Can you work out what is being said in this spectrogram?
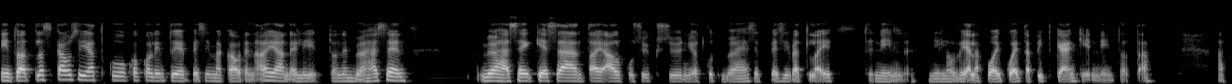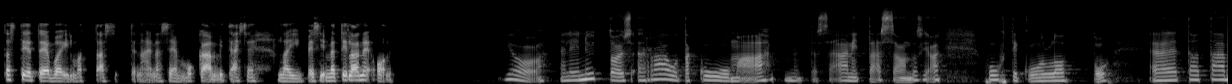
lintuatlaskausi jatkuu koko lintujen pesimäkauden ajan, eli tuonne myöhäiseen, myöhäiseen kesään tai alkusyksyyn jotkut myöhäiset pesivät lajit, niin niillä on vielä poikueita pitkäänkin, niin tota, atlastietoja voi ilmoittaa sitten aina sen mukaan, mitä se lajin pesimätilanne on. Joo, eli nyt olisi rautakuumaa. Nyt tässä äänittäessä on tosiaan huhtikuun loppu. tota,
